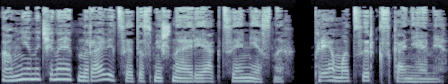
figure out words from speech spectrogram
А мне начинает нравиться эта смешная реакция местных. Прямо цирк с конями.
